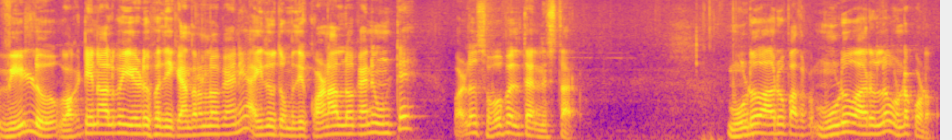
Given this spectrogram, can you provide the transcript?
వీళ్ళు ఒకటి నాలుగు ఏడు పది కేంద్రంలో కానీ ఐదు తొమ్మిది కోణాల్లో కానీ ఉంటే వాళ్ళు శుభ ఫలితాలను ఇస్తారు. మూడో ఆరు పదకొ మూడో ఆరులో ఉండకూడదు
